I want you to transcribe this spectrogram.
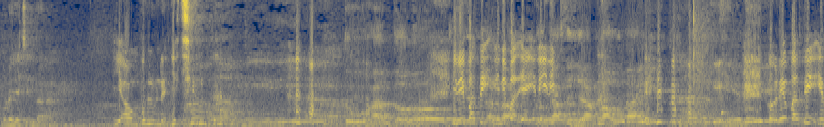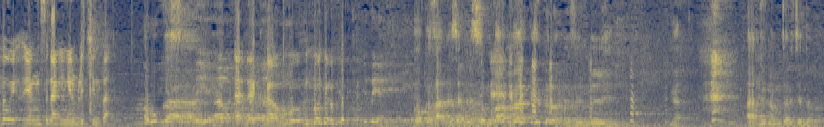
menanya cinta kan Ya ampun udah jatuh cinta. Amin Tuhan tolong Ini pasti- ini pa- ya, ini- ini. Kalau dia pasti itu yang sedang ingin bercinta? Oh bukan. Iya, Ada kamu. Gitu ya kok kesannya saya mesum banget gitu loh di sini? Nggak. Arjuna mencari cinta pak?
